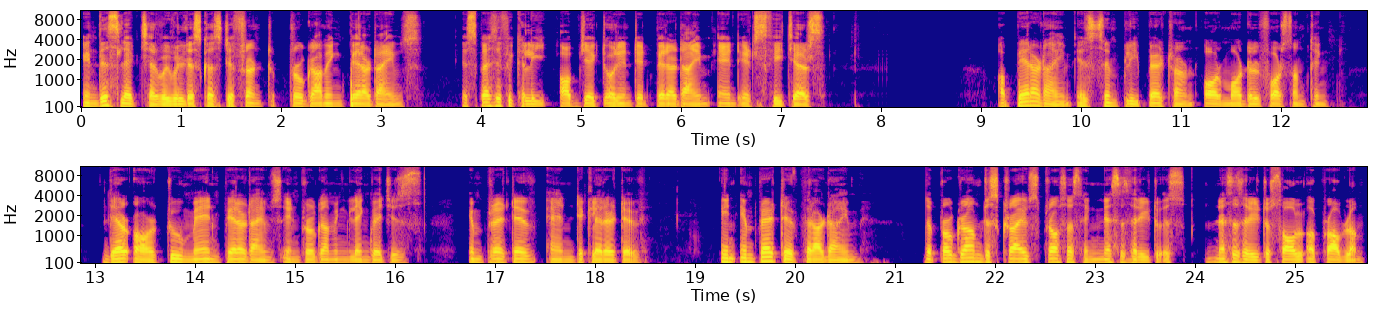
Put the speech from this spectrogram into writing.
In this lecture, we will discuss different programming paradigms, specifically object-oriented paradigm and its features. A paradigm is simply pattern or model for something. There are two main paradigms in programming languages, imperative and declarative. In imperative paradigm, the program describes processing necessary to, necessary to solve a problem.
